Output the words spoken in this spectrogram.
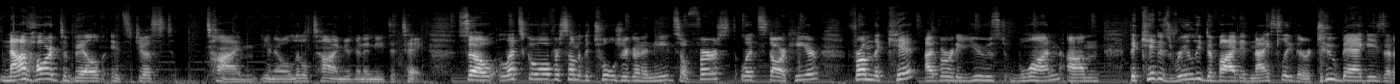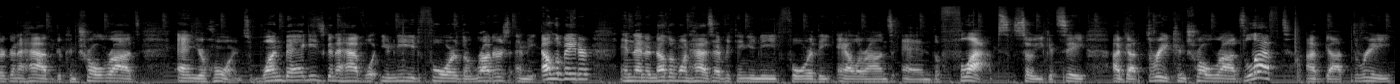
not hard to build, it's just time, you know, a little time you're gonna need to take. So let's go over some of the tools you're gonna need. So first, let's start here. From the kit, I've already used one. Um, the kit is really divided nicely. There are two baggies that are gonna have your control rods and your horns. One baggie is gonna have what you need for the rudders and the elevator, and then another one has everything you need for the ailerons and the flaps. So you can see I've got three control rods left. I've got three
